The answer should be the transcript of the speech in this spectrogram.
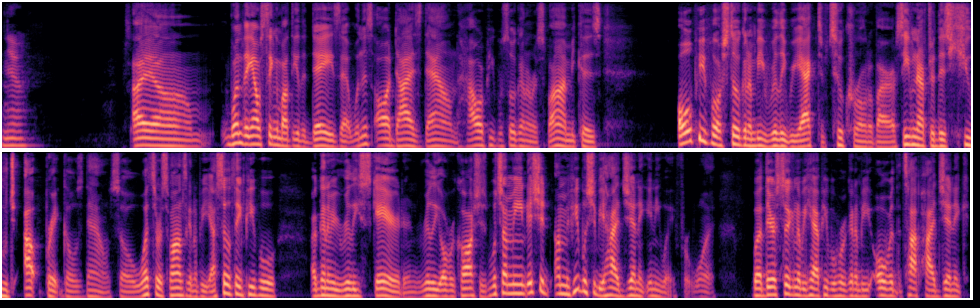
Yeah. I um one thing I was thinking about the other day is that when this all dies down, how are people still gonna respond? Because old people are still gonna be really reactive to coronavirus, even after this huge outbreak goes down. So what's the response gonna be? I still think people are gonna be really scared and really overcautious, which I mean it should I mean people should be hygienic anyway, for one. But they're still gonna be have people who are gonna be over the top hygienic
